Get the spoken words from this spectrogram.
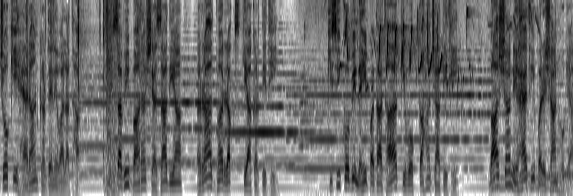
जो कि हैरान कर देने वाला था। सभी बारह शहजादियाँ रात भर रक्स किया करती थी। किसी को भी नहीं पता था कि वो कहाँ जाती थी। बादशाह निहायत ही परेशान हो गया।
